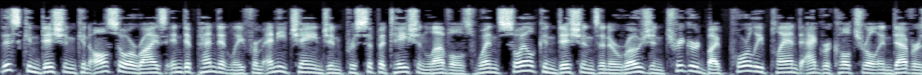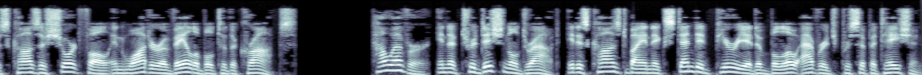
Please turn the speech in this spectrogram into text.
This condition can also arise independently from any change in precipitation levels when soil conditions and erosion triggered by poorly planned agricultural endeavors cause a shortfall in water available to the crops. However, in a traditional drought, it is caused by an extended period of below-average precipitation.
